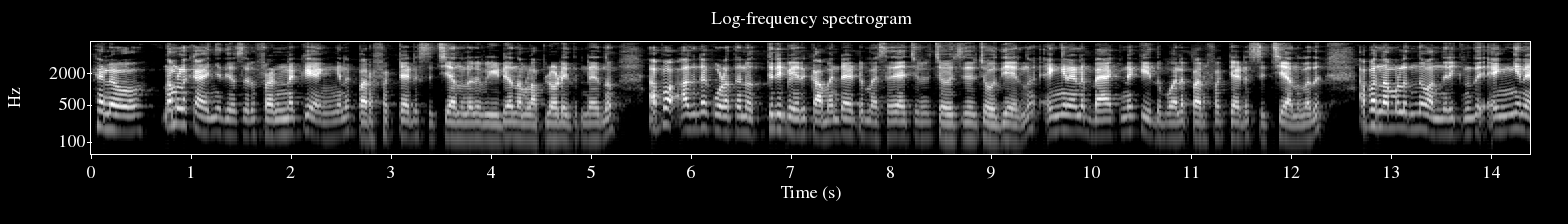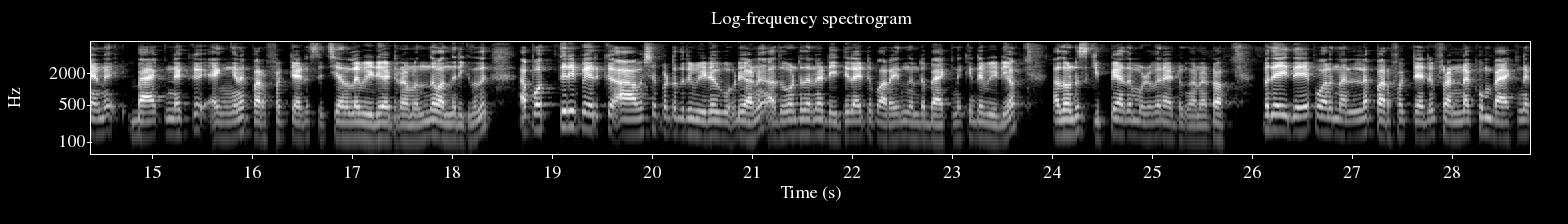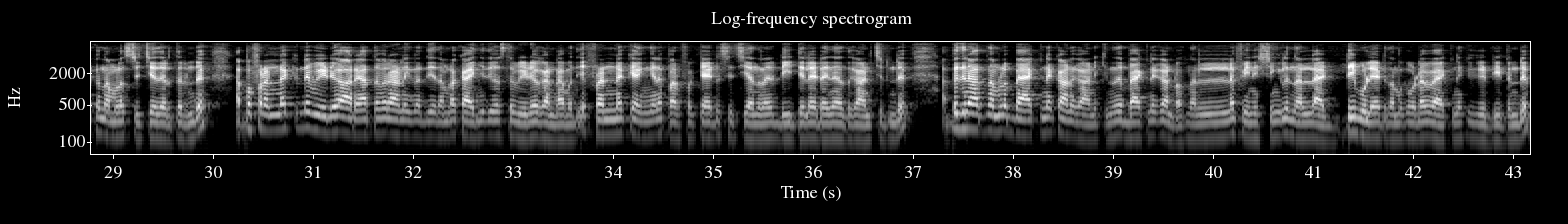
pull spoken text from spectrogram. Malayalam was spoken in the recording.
Hello. നമ്മൾ കഴിഞ്ഞ ദിവസം ഒരു ഫ്രണ്ട് നെക്ക് എങ്ങനെ പെർഫെക്റ്റ് ആയിട്ട് സ്റ്റിച്ച് ചെയ്യാന്നുള്ളൊരു വീഡിയോ നമ്മൾ അപ്ലോഡ് ചെയ്തിട്ടുണ്ടായിരുന്നു. അപ്പോൾ അതിന്റെ കൂടെ തന്നെ ഒത്തിരി പേര് കമന്റ് ആയിട്ട് മെസ്സേജ് അയച്ചു ചോദിച്ചൊരു ചോദ്യമായിരുന്നു. എങ്ങനെയാണ് ബാക്ക് നെക്ക് ഇതുപോലെ പെർഫെക്റ്റ് ആയിട്ട് സ്റ്റിച്ച് ചെയ്യാന്നുള്ളത്? അപ്പോൾ നമ്മൾ ഇന്ന് വന്നിരിക്കുന്നത് എങ്ങനെയാണ് ബാക്ക് നെക്ക് എങ്ങനെ പെർഫെക്റ്റ് ആയിട്ട് സ്റ്റിച്ച് ചെയ്യാന്നുള്ള വീഡിയോ ആയിട്ട് നമ്മൾ ഇന്ന് വന്നിരിക്കുന്നത്. അപ്പോൾ ഒത്തിരി പേർക്ക് ആവശ്യപ്പെട്ടതൊരു വീഡിയോ കൂടിയാണ്. അതുകൊണ്ട് തന്നെ ഡീറ്റെയിൽ ആയിട്ട് പറയുന്നുണ്ട് ബാക്ക് നെക്കിന്റെ വീഡിയോ അതുകൊണ്ട് സ്കിപ്പ് ചെയ്യാതെ മുഴുവനായിട്ടും കാണാം കേട്ടോ. അപ്പോൾ ഇതേപോലെ നല്ല പെർഫെക്റ്റ് ആയിട്ട് ഫ്രണ്ട് നെക്കും ബാക്ക് നെക്കും നമ്മൾ സ്റ്റിച്ച് ചെയ്തെടുത്തിട്ടുണ്ട്. അപ്പോൾ ഫ്രണ്ട് നെക്കിന്റെ വീഡിയോ അറിയാത്തവരാണെങ്കിൽ എന്ത് നമ്മുടെ കഴിഞ്ഞ ദിവസത്തെ വീഡിയോ കണ്ടാൽ മതി. ഫ്രണ്ട് നെക്ക് എങ്ങനെ പെർഫെക്റ്റ് ആയിട്ട് സ്റ്റിച്ച് ചെയ്യാന്നുള്ളത് ഡീറ്റെയിൽ ആയിട്ട് അതിനകത്ത് കാണിച്ചിട്ടുണ്ട്. അപ്പോൾ ഇതിനകത്ത് നമ്മൾ ബാക്ക് നെക്കാണ് കാണിക്കുന്നത്. ബാക്ക് നെക്ക് കണ്ടോ? നല്ല ഫിനിഷിങ്ങിൽ നല്ല അടിപൊളിയായിട്ട് നമുക്ക് ഇവിടെ ബാക്ക് നെക്ക് കിട്ടിയിട്ടുണ്ട്.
